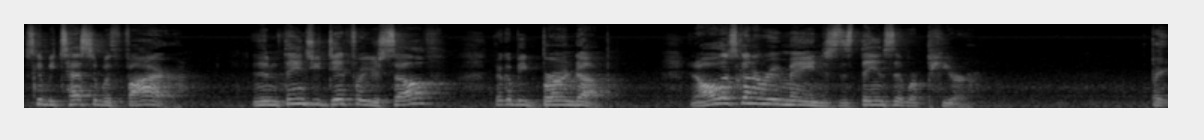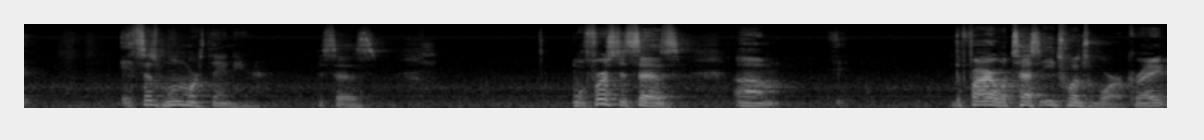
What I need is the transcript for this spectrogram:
it's going to be tested with fire. And then things you did for yourself, they're going to be burned up. And all that's going to remain is the things that were pure. But it says one more thing here. It says, well, first it says, um, the fire will test each one's work, right?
